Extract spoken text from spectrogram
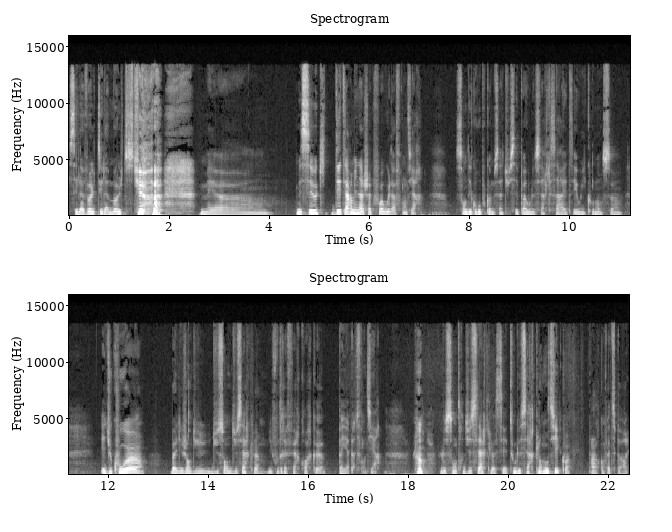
C'est la volte et la molte si tu veux. mais mais c'est eux qui déterminent à chaque fois où est la frontière. Sans des groupes comme ça, tu sais pas où le cercle s'arrête et où il commence. Et du coup, bah, les gens du, centre du cercle, ils voudraient faire croire que bah, n'y a pas de frontière. le centre du cercle, c'est tout le cercle en entier, quoi. Alors qu'en fait, c'est pas vrai.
